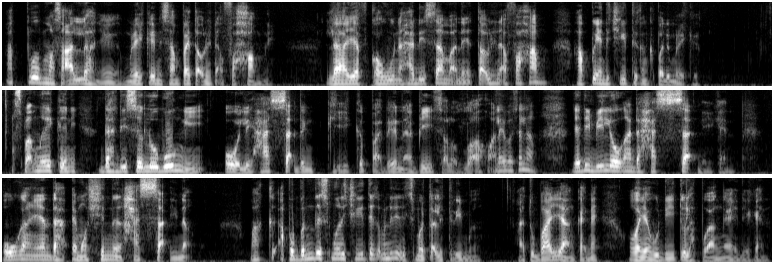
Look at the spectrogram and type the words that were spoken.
Apa masalahnya mereka ni sampai tak boleh nak faham ni? La yafqahuna hadisa maknanya tak boleh nak faham apa yang diceritakan kepada mereka. Sebab mereka ni dah diselubungi oleh hasad dengki kepada Nabi wasallam. Jadi bila orang ada hasad ni kan, orang yang dah emosional hasad ni nak maka apa benda semua diceritakan kepada dia semua tak boleh terima. Ha, tu bayangkan eh, orang Yahudi itulah perangai dia kan.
